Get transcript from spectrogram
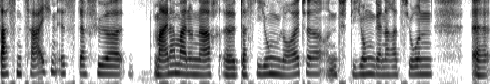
was ein Zeichen ist dafür, meiner Meinung nach, äh, dass die jungen Leute und die jungen Generationen äh,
